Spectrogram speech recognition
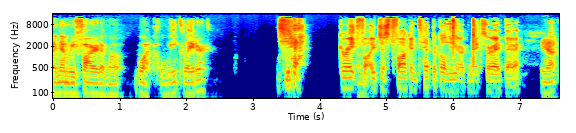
And then we fired him a, what a week later. Yeah. Great Um, just fucking typical New York Knicks right there. Yeah.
